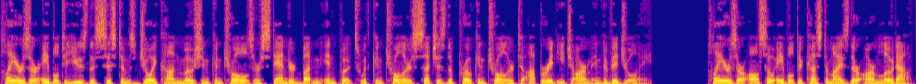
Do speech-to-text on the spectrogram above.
Players are able to use the system's Joy-Con motion controls or standard button inputs with controllers such as the Pro Controller to operate each arm individually. Players are also able to customize their arm loadouts,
